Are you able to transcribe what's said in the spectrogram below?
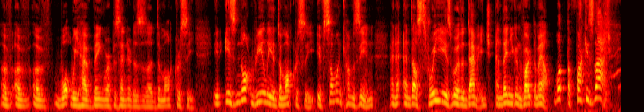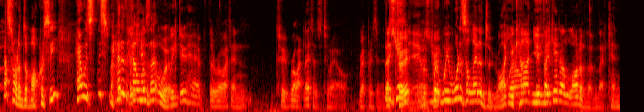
of, of of what we have being represented as a democracy. It is not really a democracy if someone comes in and and does three years worth of damage, and then you can vote them out. What the fuck is that? That's not a democracy. How is this? How the We hell can- does that work? We do have the right and to write letters to our representatives. But That's again, true. uh, That's true. we- what does a letter do, right? Well, you can't. You, if they you- get a lot of them, that can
